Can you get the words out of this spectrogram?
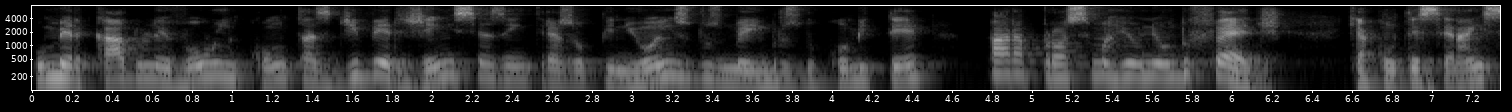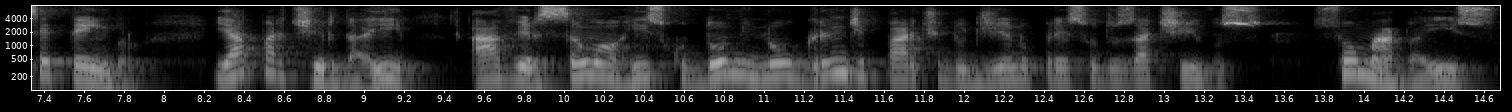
o mercado levou em conta as divergências entre as opiniões dos membros do comitê para a próxima reunião do Fed, que acontecerá em setembro. E a partir daí, a aversão ao risco dominou grande parte do dia no preço dos ativos. Somado a isso,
